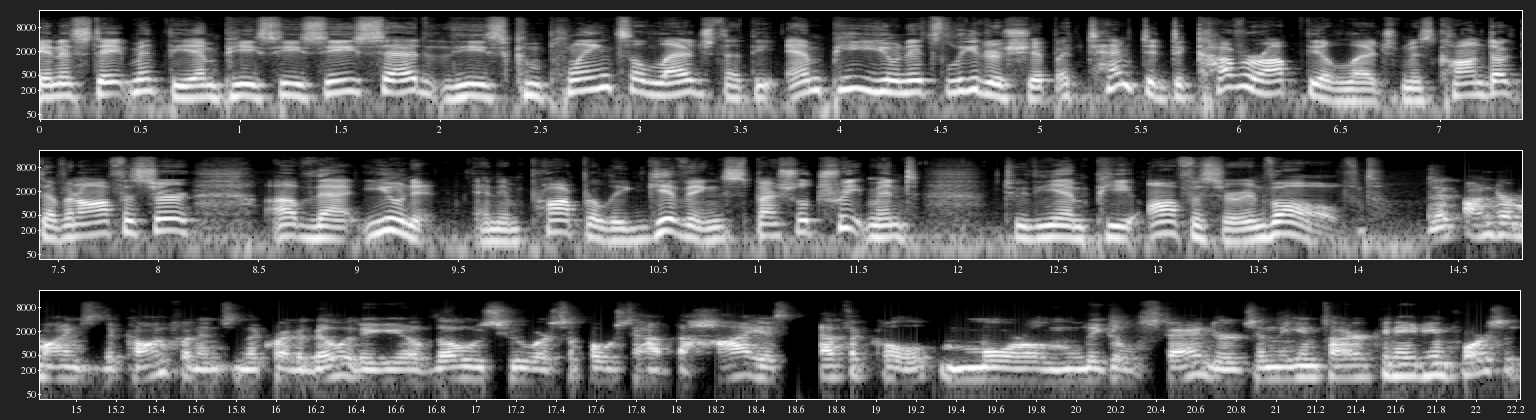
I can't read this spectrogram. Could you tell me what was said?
In a statement, the MPCC said these complaints allege that the MP unit's leadership attempted to cover up the alleged misconduct of an officer of that unit and improperly giving special treatment to the MP officer involved. It undermines the confidence and the credibility of those who are supposed to have the highest ethical, moral, and legal standards in the entire Canadian Forces.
